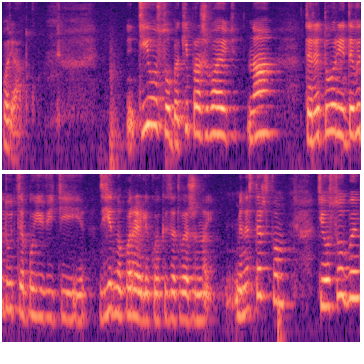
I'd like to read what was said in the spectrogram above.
порядку. Ті особи, які проживають на території, де ведуться бойові дії, згідно переліку, який затверджено міністерством, ті особи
